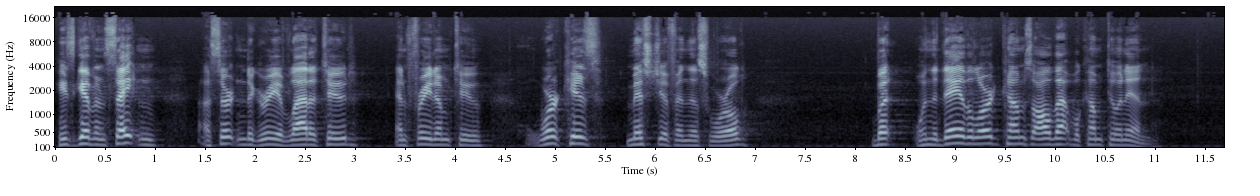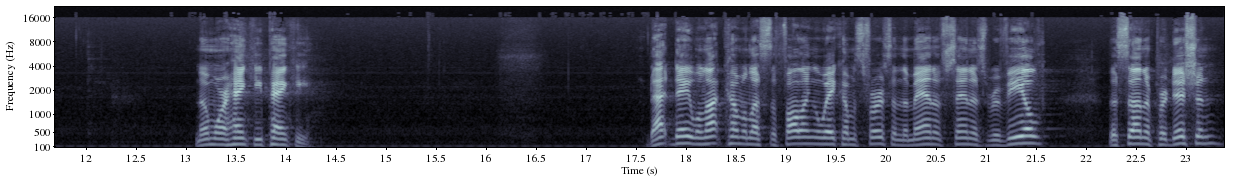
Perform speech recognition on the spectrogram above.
He's given Satan a certain degree of latitude and freedom to work his mischief in this world. But when the day of the Lord comes, all that will come to an end. No more hanky panky. That day will not come unless the falling away comes first and the man of sin is revealed, the son of perdition,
